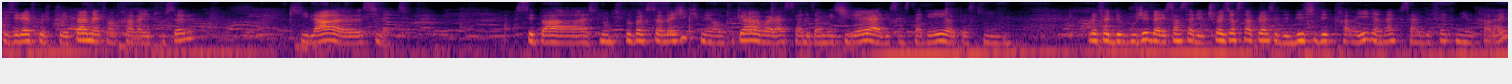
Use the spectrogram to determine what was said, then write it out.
Des élèves que je pouvais pas mettre en travail tout seul, qui là euh, s'y mettent. C'est pas, non, pas que ce soit magique, mais en tout cas voilà, ça les a motivés à aller s'installer euh, parce qu'ils le fait de bouger, d'aller s'installer, de choisir sa place et de décider de travailler, il y en a que ça a de fait mis au travail.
